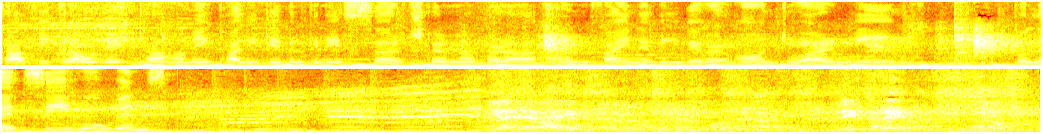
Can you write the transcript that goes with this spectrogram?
काफ़ी क्राउडेड था, हमें खाली टेबल के लिए सर्च करना पड़ा and finally we were on to our game तो let's see who wins break करें।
